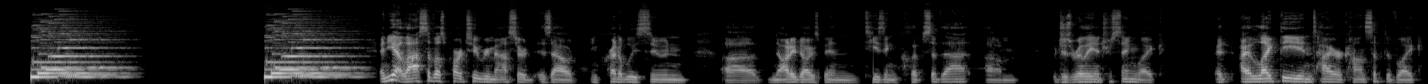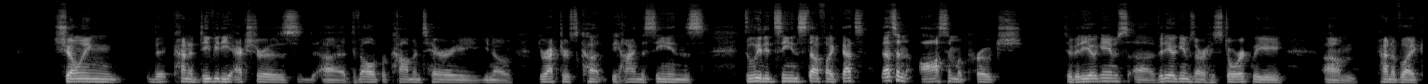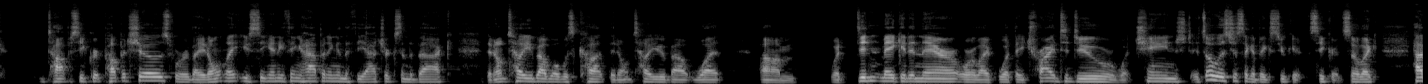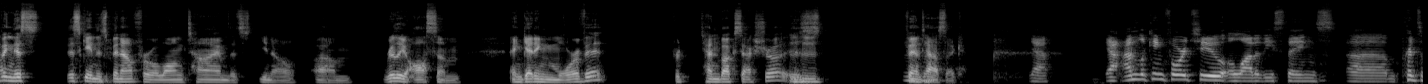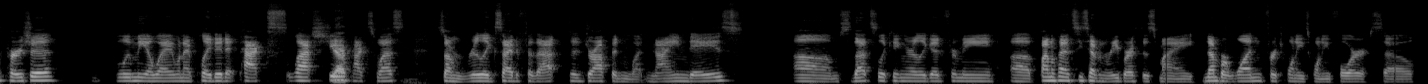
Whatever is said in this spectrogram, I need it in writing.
and yeah, Last of Us Part Two remastered is out incredibly soon. Uh, Naughty Dog's been teasing clips of that. Um, which is really interesting. Like, it, I like the entire concept of like showing the kind of DVD extras, uh, developer commentary, you know, director's cut, behind the scenes, deleted scenes stuff. Like that's that's an awesome approach to video games. Uh, video games are historically um, kind of like top secret puppet shows where they don't let you see anything happening in the theatrics in the back. They don't tell you about what was cut. They don't tell you about what um, what didn't make it in there or like what they tried to do or what changed it's always just like a big secret secret so like having this this game that's been out for a long time that's you know um really awesome and getting more of it for 10 bucks extra is mm-hmm. mm-hmm. fantastic mm-hmm. yeah yeah i'm looking forward to a lot of these things um prince of persia blew me away when i played it at pax last year yeah. pax west so i'm really excited for that to drop in what nine days Um, so that's looking really good for me. Uh, Final Fantasy VII Rebirth is my number one for 2024. So,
